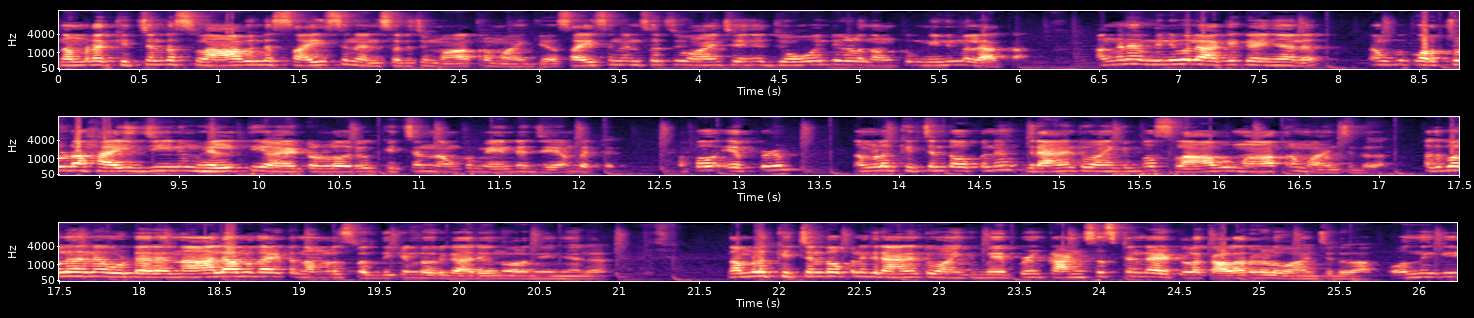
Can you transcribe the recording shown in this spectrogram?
നമ്മുടെ കിച്ചന്റെ സ്ലാബിന്റെ സൈസിനനുസരിച്ച് മാത്രം വാങ്ങിക്കുക. സൈസിനനുസരിച്ച് വാങ്ങിച്ചു കഴിഞ്ഞാൽ ജോയിന്റുകൾ നമുക്ക് മിനിമൽ ആക്കാം. അങ്ങനെ മിനിമൽ ആക്കി കഴിഞ്ഞാൽ നമുക്ക് കുറച്ചുകൂടെ ഹൈജീനും ഹെൽത്തി ആയിട്ടുള്ള ഒരു കിച്ചൺ നമുക്ക് മെയിന്റെയിൻ ചെയ്യാൻ പറ്റും. അപ്പോൾ എപ്പോഴും നമ്മൾ കിച്ചൺ ടോപ്പിന് ഗ്രാനൈറ്റ് വാങ്ങിക്കുമ്പോൾ സ്ലാബ് മാത്രം വാങ്ങിച്ചിടുക. അതുപോലെ തന്നെ കൂട്ടുകാരെ നാലാമതായിട്ട് നമ്മൾ ശ്രദ്ധിക്കേണ്ട ഒരു കാര്യം എന്ന് പറഞ്ഞു കഴിഞ്ഞാൽ നമ്മൾ കിച്ചൺ ടോപ്പിന് ഗ്രാനൈറ്റ് വാങ്ങിക്കുമ്പോൾ എപ്പോഴും കൺസിസ്റ്റന്റ് ആയിട്ടുള്ള കളറുകൾ വാങ്ങിച്ചിടുക. ഒന്നെങ്കിൽ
